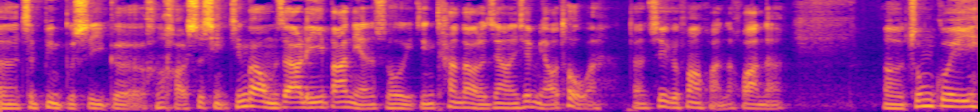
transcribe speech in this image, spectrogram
呃，这并不是一个很好的事情。尽管我们在二零一八年的时候已经看到了这样一些苗头啊，但这个放缓的话呢，呃，终归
